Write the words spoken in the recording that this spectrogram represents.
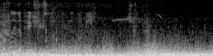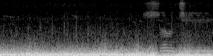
Hopefully the pictures look good. Let me check that. 17.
